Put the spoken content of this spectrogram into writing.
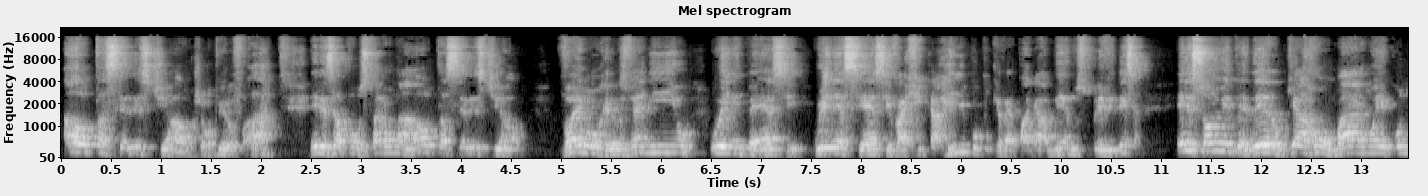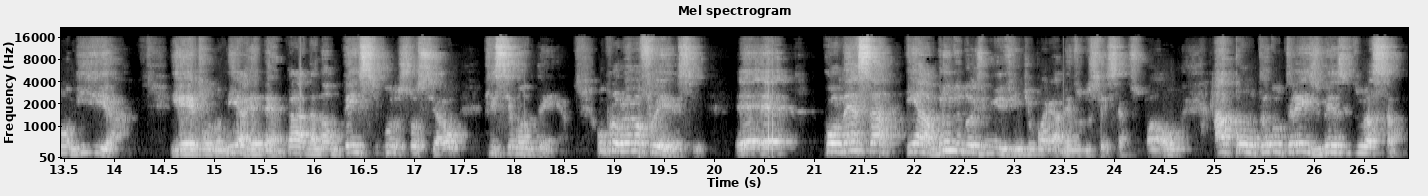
alta celestial. Já ouviram falar? Eles apostaram na alta celestial. Vai morrer os velhinhos, o NPS, o INSS vai ficar rico porque vai pagar menos previdência. Eles só não entenderam que arrombaram a economia. E a economia arrebentada não tem seguro social que se mantenha. O problema foi esse. É, é, começa em abril de 2020 o pagamento dos 600 pau, apontando três meses de duração.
